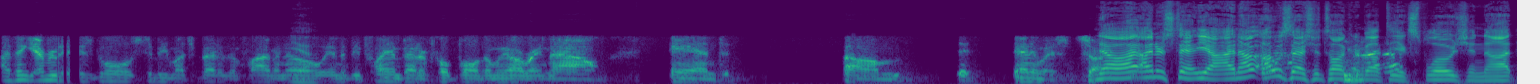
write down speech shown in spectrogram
I think everybody's goal is to be much better than five and zero, oh and to be playing better football than we are right now. And um, anyways, sorry. No, I understand. Yeah, and I, I, was actually talking about the explosion, not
